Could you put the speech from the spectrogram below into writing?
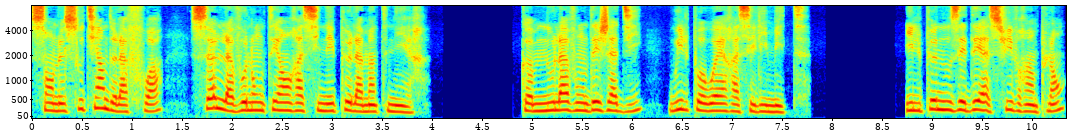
Sans le soutien de la foi, seule la volonté enracinée peut la maintenir. Comme nous l'avons déjà dit, Willpower a ses limites. Il peut nous aider à suivre un plan,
